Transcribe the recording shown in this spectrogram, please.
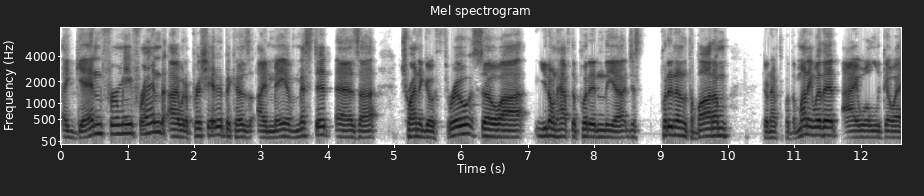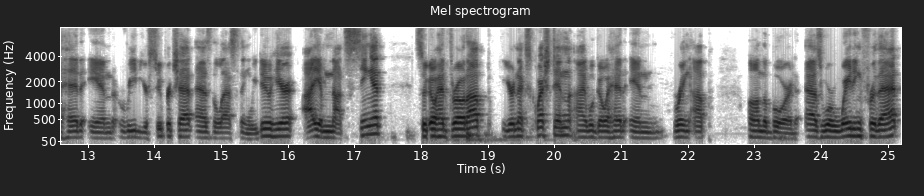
again for me, friend, I would appreciate it because I may have missed it as uh trying to go through. So uh you don't have to put in the uh just put it in at the bottom don't have to put the money with it. I will go ahead and read your super chat as the last thing we do here. I am not seeing it. So go ahead, throw it up. Your next question, I will go ahead and bring up on the board. As we're waiting for that,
